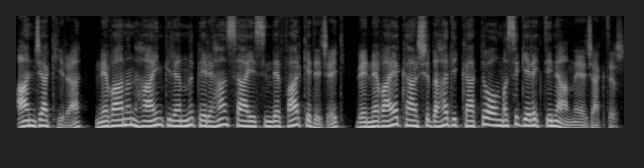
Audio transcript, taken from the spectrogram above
Ancak Hira, Neva'nın hain planını Perihan sayesinde fark edecek ve Neva'ya karşı daha dikkatli olması gerektiğini anlayacaktır.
